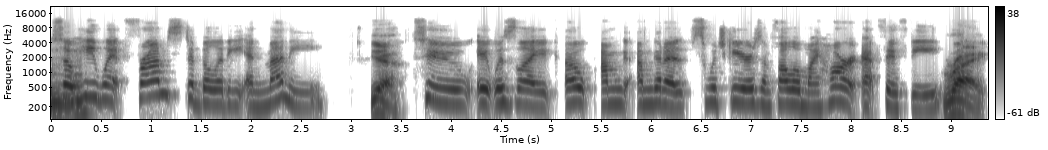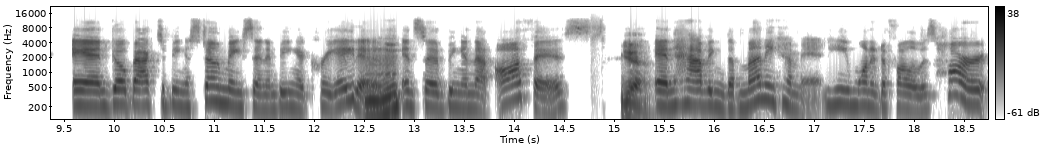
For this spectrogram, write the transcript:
So Mhm. he went from stability and money yeah, to it was like, oh, I'm I'm gonna switch gears and follow my heart at 50 right. and go back to being a stonemason and being a creative Mhm. instead of being in that office Yeah, and having the money come in. He wanted to follow his heart.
